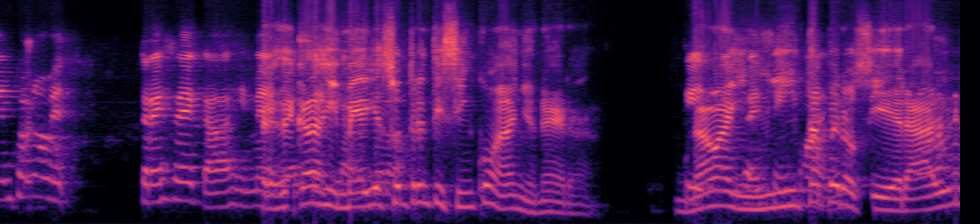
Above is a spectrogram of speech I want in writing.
190, tres décadas y media. Tres décadas y media son 35 años, Nera. Una vainita, pero si era algo.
